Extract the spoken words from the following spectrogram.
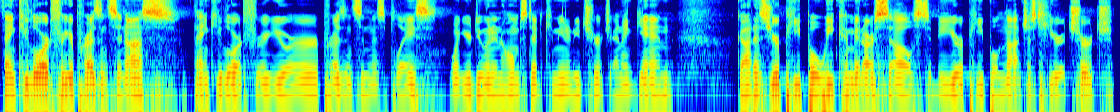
Thank you, Lord, for your presence in us. Thank you, Lord, for your presence in this place, what you're doing in Homestead Community Church. And again, God, as your people, we commit ourselves to be your people, not just here at church,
